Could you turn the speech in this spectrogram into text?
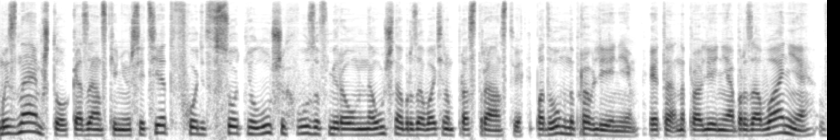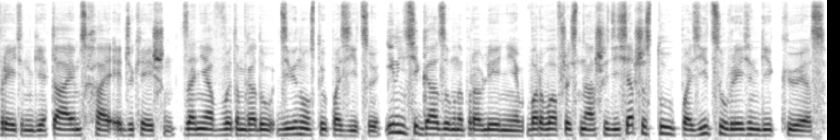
Мы знаем, что Казанский университет входит в сотню лучших вузов в мировом научно-образовательном пространстве по двум направлениям. Это направление образования в рейтинге Times High Education, заняв в этом году 90-ю позицию, и нефтегазовом направлении, ворвавшись на 66-ю позицию в рейтинге QS.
